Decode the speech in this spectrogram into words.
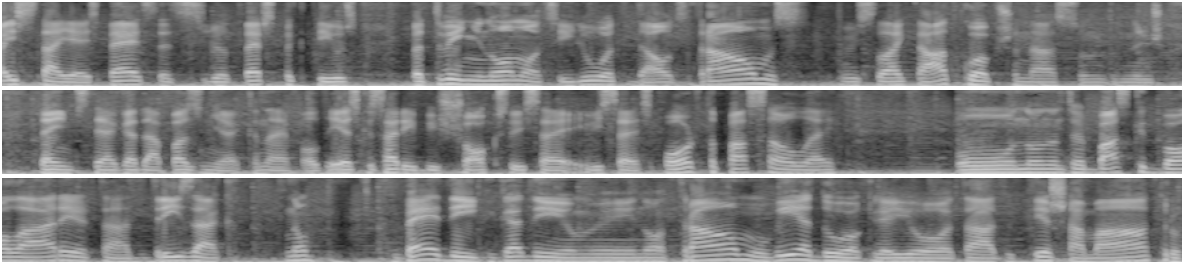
Aizstājējis pēctecis ļoti perspektīvs, bet viņu nomocīja ļoti daudz traumas, visu laiku tā atkopšanās. Viņš 19. gadā paziņoja, ka nē, paldies, kas arī bija šoks visai, visai sporta pasaulē. Un, un, un basketbolā arī ir tāda drīzāk nu, bēdīgi gadījumi no traumu viedokļa, jo tādu tiešām ātru,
